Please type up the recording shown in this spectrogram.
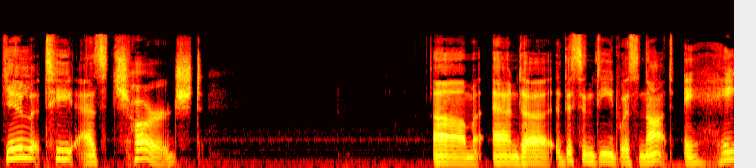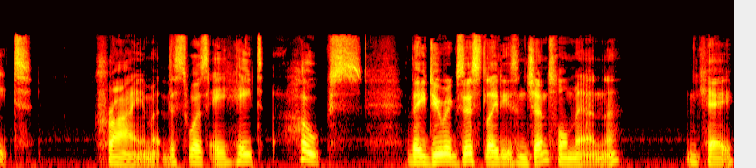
guilty as charged. Um, and uh, this indeed was not a hate crime. This was a hate hoax. They do exist, ladies and gentlemen. Okay.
